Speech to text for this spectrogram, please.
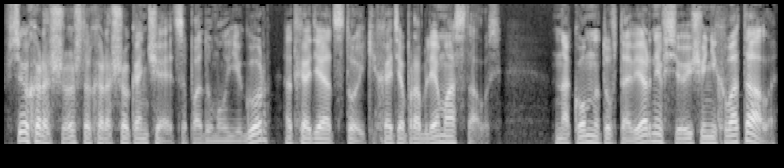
Все хорошо, что хорошо кончается, подумал Егор, отходя от стойки, хотя проблема осталась. На комнату в таверне все еще не хватало,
